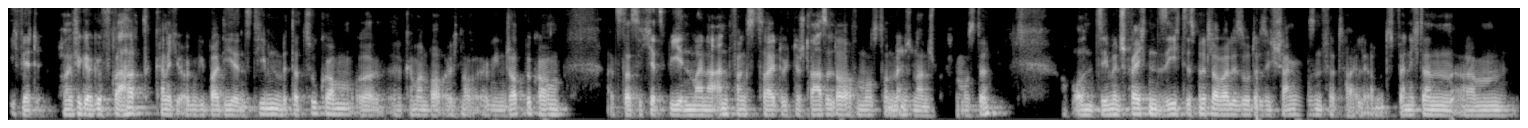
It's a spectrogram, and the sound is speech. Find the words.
ich werde häufiger gefragt, kann ich irgendwie bei dir ins Team mit dazukommen oder äh, kann man bei euch noch irgendwie einen Job bekommen, als dass ich jetzt wie in meiner Anfangszeit durch eine Straße laufen musste und Menschen ansprechen musste. Und dementsprechend sehe ich das mittlerweile so, dass ich Chancen verteile. Und wenn ich dann ähm,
